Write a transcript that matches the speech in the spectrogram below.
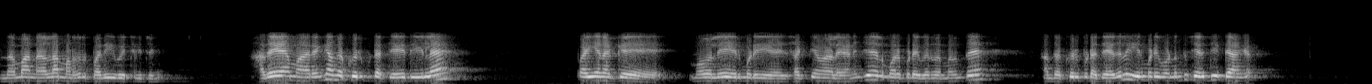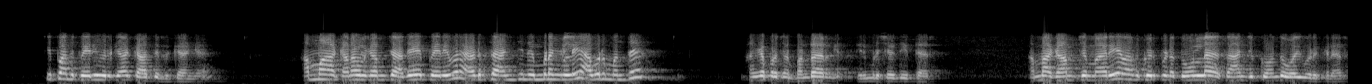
அந்த அம்மா நல்லா மனசில் பதிவு வச்சுக்கிச்சுங்க. அதே மாதிரிங்க அந்த குறிப்பிட்ட தேதியில் பையனுக்கு முதல்ல இருமுடி சக்தி மாலை அணிஞ்சு அதில் முறைப்படி விரதம் இருந்து அந்த குறிப்பிட்ட தேதியில் இருமுடி கொண்டு வந்து செலுத்திட்டாங்க. இப்போ அந்த பெரியவருக்காக காத்துட்டு இருக்காங்க அம்மா கனவுல காமிச்ச அதே பெரியவர் அடுத்த அஞ்சு நிமிடங்கள்லேயே அவரும் வந்து அங்க பிரச்சனை பண்ணுறாருங்க இருமுடி செலுத்திட்டார். அம்மா காமிச்ச மாதிரியே அந்த குறிப்பிட்ட தூணில் சாஞ்சுக்கு வந்து ஓய்வு இருக்கிறார்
